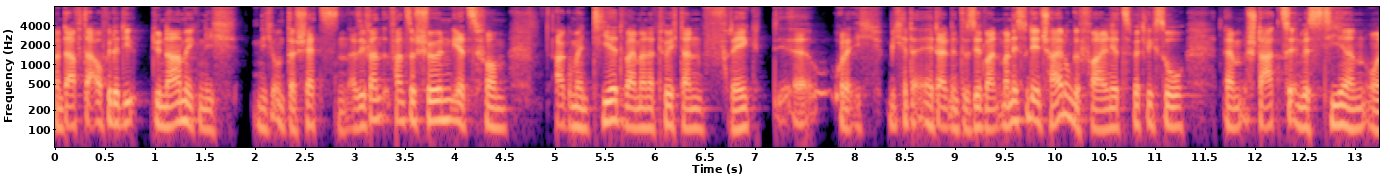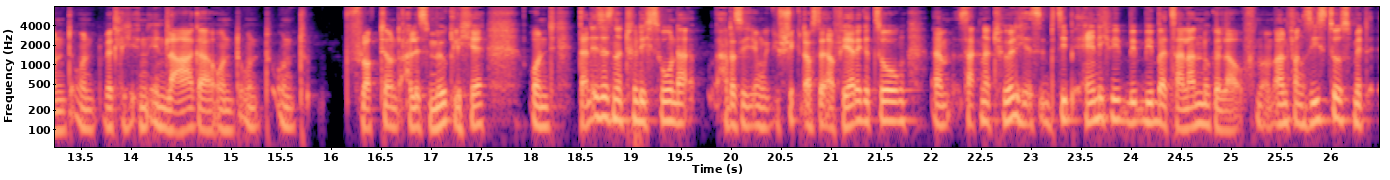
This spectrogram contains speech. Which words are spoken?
man darf da auch wieder die Dynamik nicht, nicht unterschätzen. Also ich fand, fand so schön jetzt vom, argumentiert, weil man natürlich dann fragt, äh, oder ich, mich hätte, hätte halt interessiert, wann, wann ist so die Entscheidung gefallen, jetzt wirklich so ähm, stark zu investieren und, und wirklich in, in Lager und, und, und Flotte und alles Mögliche. Und dann ist es natürlich so, da hat er sich irgendwie geschickt aus der Affäre gezogen, ähm, sagt natürlich, ist im Prinzip ähnlich wie, wie, wie bei Zalando gelaufen. Am Anfang siehst du es, mit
